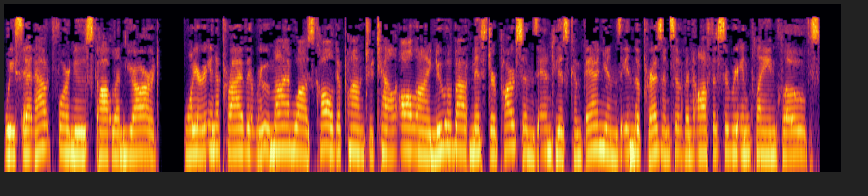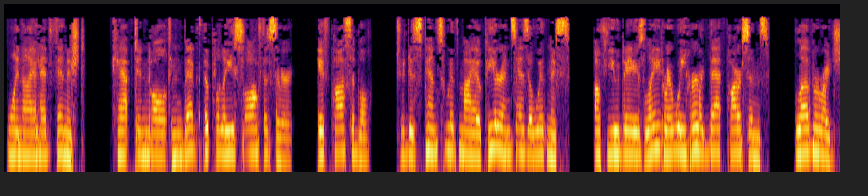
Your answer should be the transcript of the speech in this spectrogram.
we set out for New Scotland Yard where in a private room I was called upon to tell all I knew about Mr. Parsons and his companions in the presence of an officer in plain clothes. When I had finished, Captain Dalton begged the police officer, if possible, to dispense with my appearance as a witness. A few days later we heard that Parsons, Lubberage,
